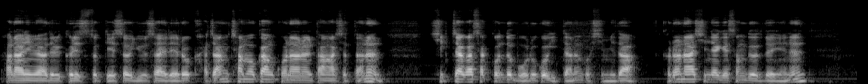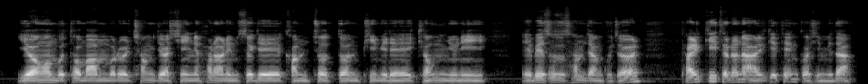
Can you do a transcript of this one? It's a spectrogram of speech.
하나님의 아들 그리스도께서 유사이래로 가장 참혹한 고난을 당하셨다는 십자가 사건도 모르고 있다는 것입니다. 그러나 신약의 성도들에게는 영원부터 만물을 창조하신 하나님 속에 감췄던 비밀의 경륜이 에베소서 3장 9절 밝히 드러나 알게 된 것입니다.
